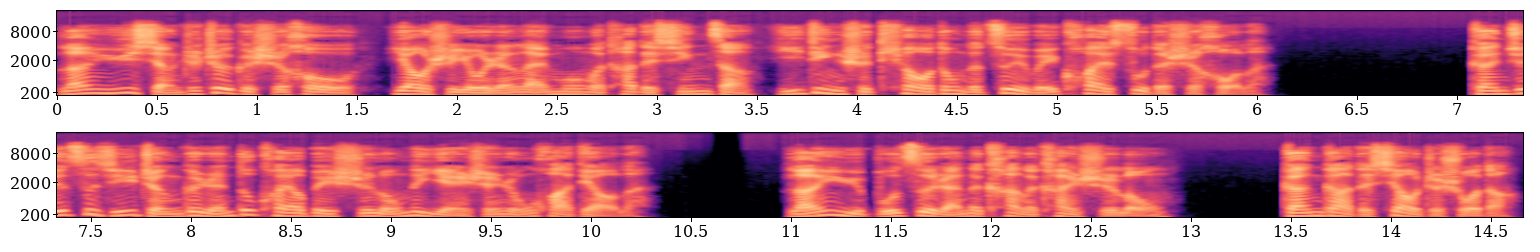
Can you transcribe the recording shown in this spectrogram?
蓝雨想着，这个时候要是有人来摸摸他的心脏，一定是跳动的最为快速的时候了。感觉自己整个人都快要被石龙的眼神融化掉了。蓝雨不自然的看了看石龙，尴尬的笑着说道：“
